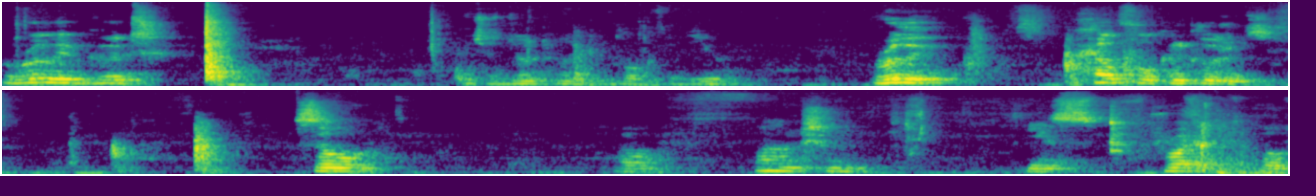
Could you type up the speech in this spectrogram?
really good, I just don't want to talk with you. really helpful conclusions. So our function is product of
